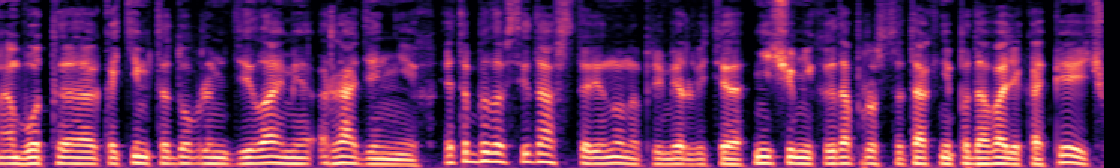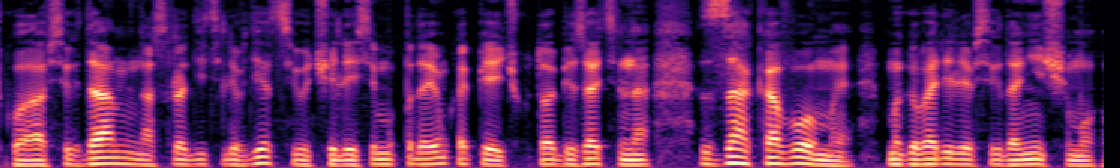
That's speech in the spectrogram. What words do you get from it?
вот э, какими-то добрыми делами ради них. Это было всегда в старину, например, ведь э, ничем никогда просто так не подавали копеечку, а всегда нас родители в детстве учили, если мы подаем копеечку, то обязательно за кого мы. Мы говорили всегда нищему,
